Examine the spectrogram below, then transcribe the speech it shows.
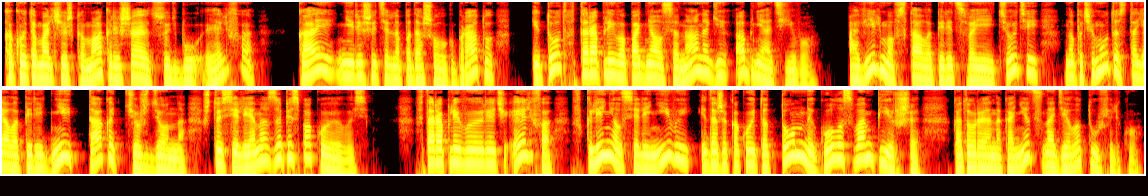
какой-то мальчишка-маг решает судьбу эльфа, Кай нерешительно подошел к брату, и тот торопливо поднялся на ноги обнять его. А Вильма встала перед своей тетей, но почему-то стояла перед ней так отчужденно, что Селена забеспокоилась. В торопливую речь эльфа вклинился ленивый и даже какой-то томный голос вампирши, которая, наконец, надела туфельку.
